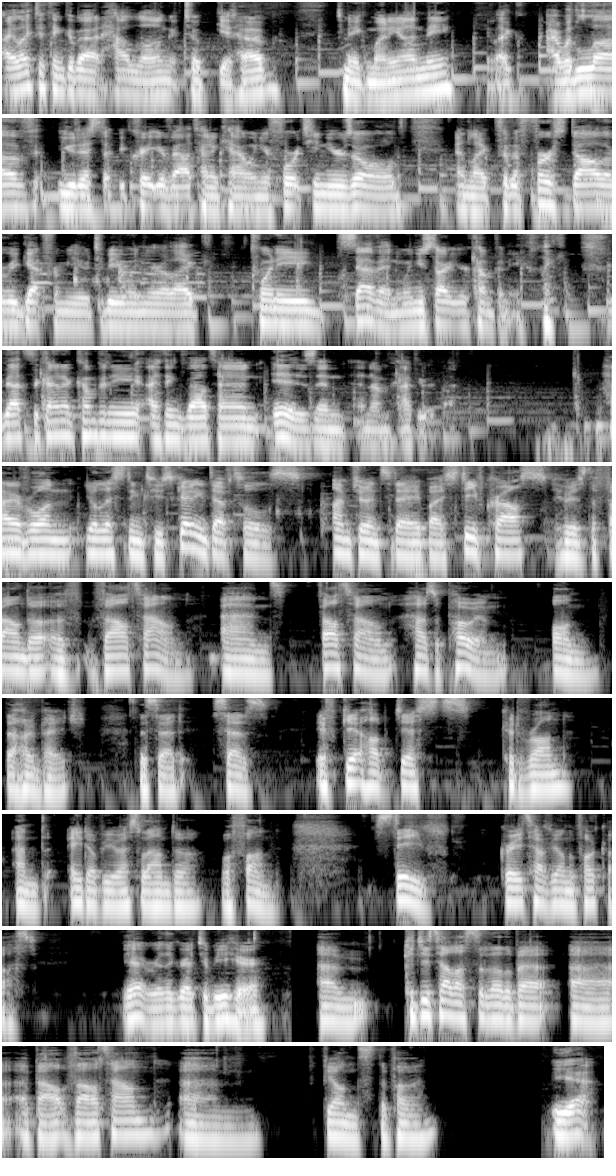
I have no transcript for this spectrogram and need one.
I like to think about how long it took GitHub to make money on me. Like, I would love you to create your Valtown account when you're 14 years old, and like for the first dollar we get from you to be when you're like 27 when you start your company. Like, that's the kind of company I think Valtown is, and, and I'm happy with that. Hi, everyone. You're listening to Scaling DevTools. I'm joined today by Steve Krouse, who is the founder of Valtown. And Valtown has a poem on their homepage that said, says, if GitHub gists could run and AWS Lambda were fun. Steve, great to have you on the podcast. Yeah, really great to be here. Um, could you tell us a little bit uh, about Valtown um, beyond the poem? Yeah.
